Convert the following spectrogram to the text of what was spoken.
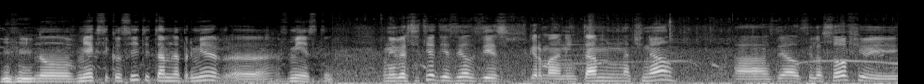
Мгм. Но в Мексико-Сити там, например, вместе. Университет я сделал здесь, в Германии. Там начинал, сделал философию и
